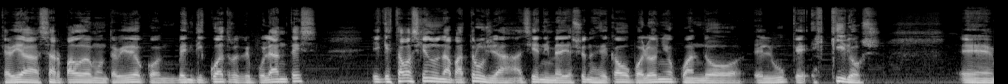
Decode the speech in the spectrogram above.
que había zarpado de Montevideo con 24 tripulantes y que estaba haciendo una patrulla así en inmediaciones de Cabo Polonio cuando el buque Esquiros eh,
